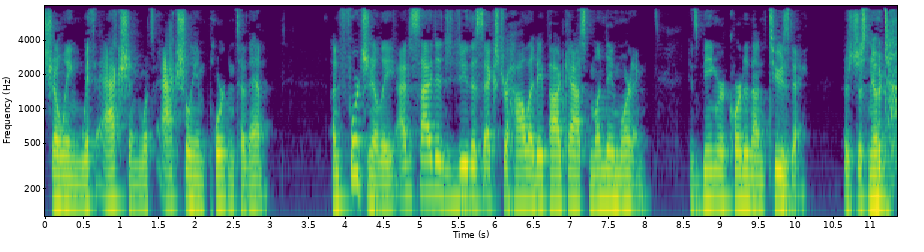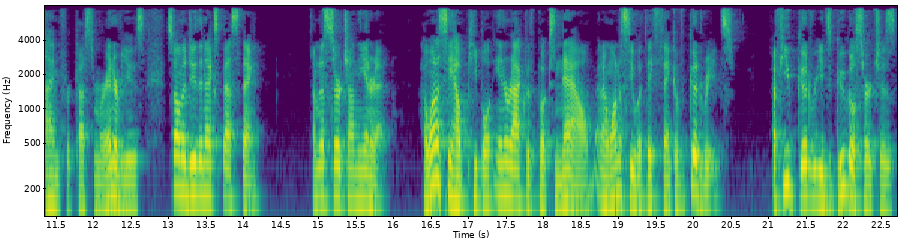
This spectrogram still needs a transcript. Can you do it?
showing with action what's actually important to them. Unfortunately, I decided to do this extra holiday podcast Monday morning. It's being recorded on Tuesday. There's just no time for customer interviews, so I'm going to do the next best thing. I'm going to search on the internet. I want to see how people interact with books now, and I want to see what they think of Goodreads. A few Goodreads Google searches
